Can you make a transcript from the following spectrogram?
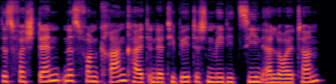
das Verständnis von Krankheit in der tibetischen Medizin erläutern?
